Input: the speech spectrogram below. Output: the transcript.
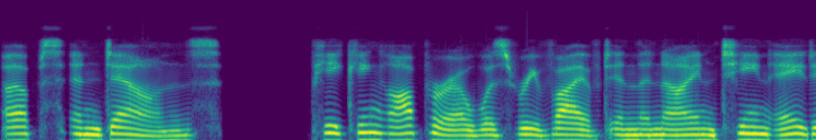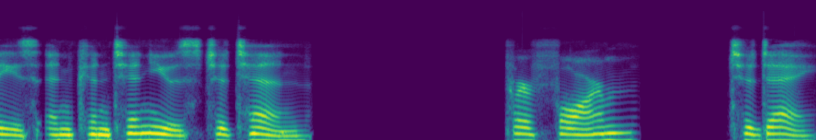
ups and downs, Peking opera was revived in the 1980s and continues to 10. Perform today.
